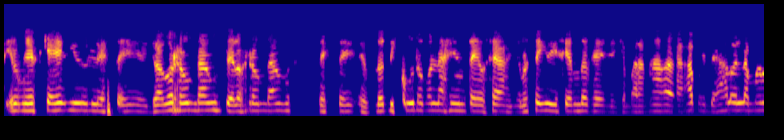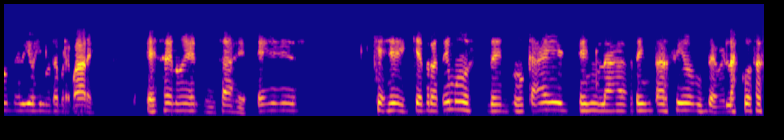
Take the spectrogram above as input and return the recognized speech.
tiene un schedule, este, yo hago rundowns, de los rundowns este, los discuto con la gente, o sea, yo no estoy diciendo que, que para nada, ah, pues déjalo en las manos de Dios y no te prepares. Ese no es el mensaje, es que, que tratemos de no caer en la tentación de ver las cosas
